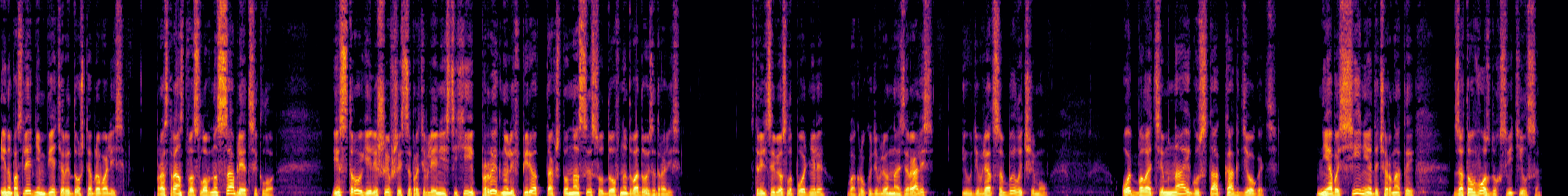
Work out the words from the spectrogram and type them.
и на последнем ветер и дождь оборвались. Пространство словно саблей отсекло — и струги, лишившись сопротивления стихии, прыгнули вперед, так что носы судов над водой задрались. Стрельцы весла подняли, вокруг удивленно озирались, и удивляться было чему. Обь была темна и густа, как деготь. Небо синее до черноты, зато воздух светился.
